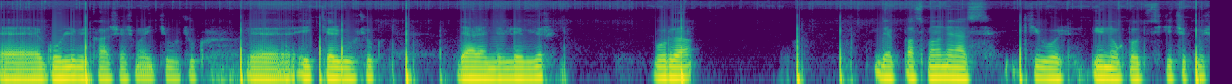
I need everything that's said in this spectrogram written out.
E, gollü bir karşılaşma. 2.5 e, ilk yarı 1.5 değerlendirilebilir. Burada deplasmanın en az 2 gol 1.32 çıkmış.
